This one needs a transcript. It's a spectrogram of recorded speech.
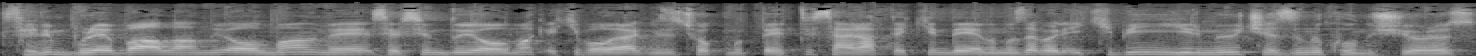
senin buraya bağlanıyor olman ve sesini duyuyor olmak ekip olarak bizi çok mutlu etti. Serhat Tekin de yanımızda böyle 2023 yazını konuşuyoruz.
